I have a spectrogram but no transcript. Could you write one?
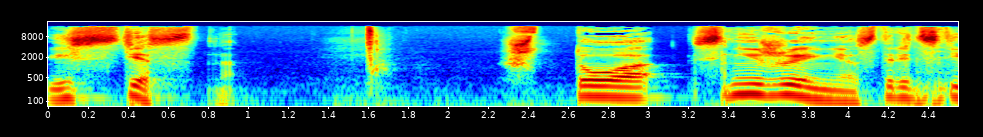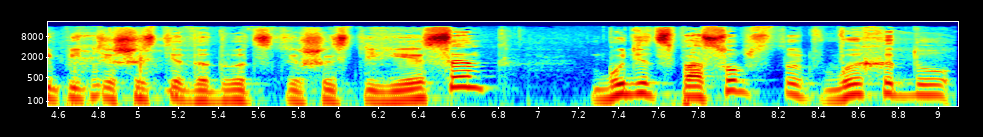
естественно, что снижение с 35,6 до 26 ЕСН будет способствовать выходу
